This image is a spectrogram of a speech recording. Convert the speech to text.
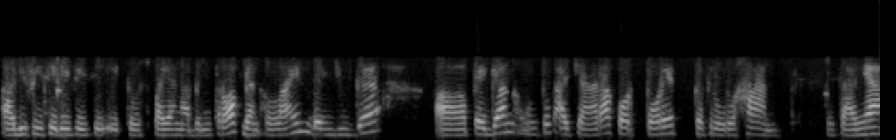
uh, divisi-divisi itu supaya nggak bentrok dan align dan juga uh, pegang untuk acara corporate keseluruhan. Misalnya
